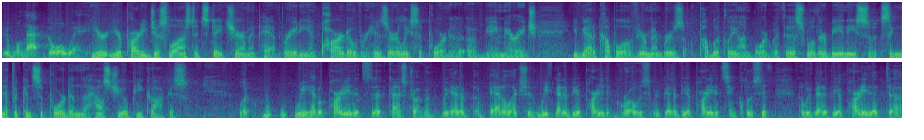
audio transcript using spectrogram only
it will not go away. Your, your party just lost its state chairman, Pat Brady, in part over his early support of, of gay marriage. You've got a couple of your members publicly on board with this. Will there be any significant support in the House GOP caucus? Look, we have a party that's uh, kind of struggling. We had a, a bad election. We've got to be a party that grows. We've got to be a party that's inclusive. Uh, we've got to be a party that, uh,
